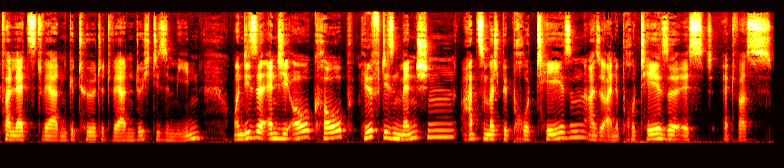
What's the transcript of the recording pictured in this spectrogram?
verletzt werden, getötet werden durch diese Minen. Und diese NGO Cope hilft diesen Menschen, hat zum Beispiel Prothesen. Also eine Prothese ist etwas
